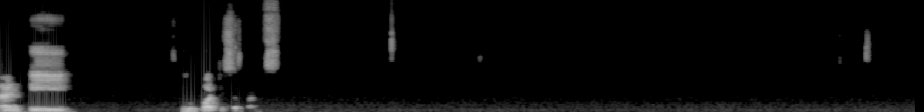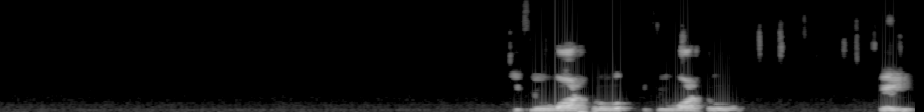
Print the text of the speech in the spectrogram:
92 participants. If you want to, if you want to fill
